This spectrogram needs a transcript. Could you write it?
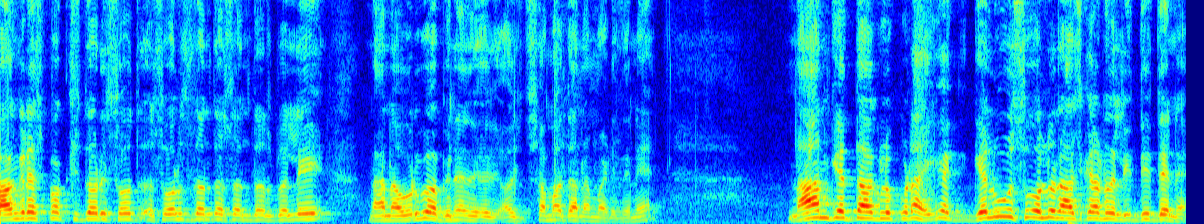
ಕಾಂಗ್ರೆಸ್ ಪಕ್ಷದವ್ರಿಗೆ ಸೋತ್ ಸೋಲಿಸಿದಂಥ ಸಂದರ್ಭದಲ್ಲಿ ನಾನು ಅವ್ರಿಗೂ ಅಭಿನಂದ ಸಮಾಧಾನ ಮಾಡಿದ್ದೇನೆ. ನಾನು ಗೆದ್ದಾಗಲೂ ಕೂಡ ಹೀಗೆ ಗೆಲುವು ಸೋಲು ರಾಜಕಾರಣದಲ್ಲಿ ಇದ್ದಿದ್ದೇನೆ.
